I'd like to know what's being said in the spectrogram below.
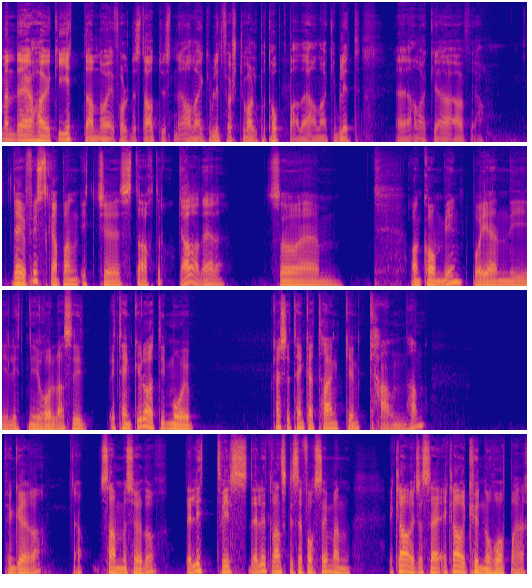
men det har jo ikke gitt han noe i forhold til statusen. Han har ikke blitt førstevalg på topp av det. Han har ikke blitt eh, Han har ikke Ja, Det er jo første kamp han ikke starter, ja da, det er det. Så um, Han kom inn på igjen i litt ny rolle. Så de, jeg tenker jo da at de må jo kanskje tenke tanken Kan han fungere Ja. sammen med Søder? Det er litt, tvils, det er litt vanskelig å se for seg, men jeg klarer ikke å si, jeg klarer kun å håpe her.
